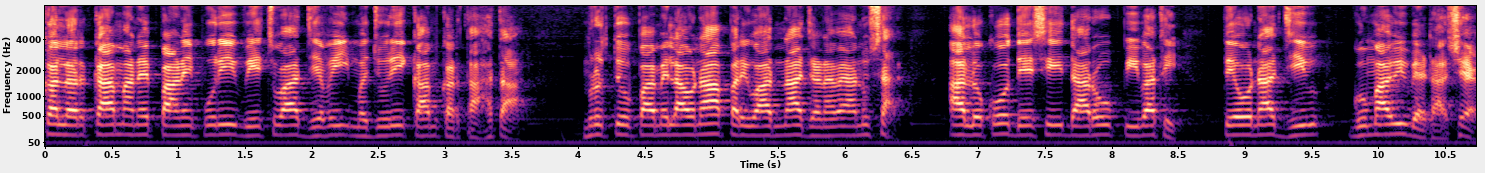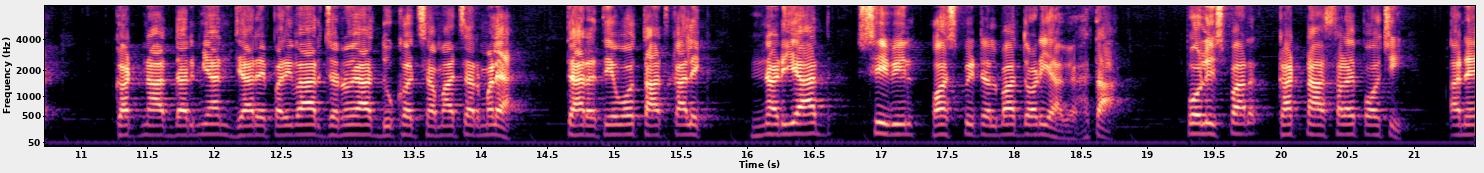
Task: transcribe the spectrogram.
કલરકામ અને પાણીપુરી વેચવા જેવી મજૂરી કામ કરતા હતા. મૃત્યુ પામેલાઓના પરિવારના જણાવ્યા અનુસાર, આ લોકો દેશી દારૂ પીવાથી તેઓના જીવ ગુમાવી બેઠા છે. ઘટના દરમિયાન જ્યારે પરિવારજનોએ આ દુઃખદ સમાચાર મળ્યા, ત્યારે તેઓ તાત્કાલિક નડિયાદ સિવિલ હોસ્પિટલમાં દોડી આવ્યા હતા. પોલીસ પર ઘટના સ્થળે પહોંચી અને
